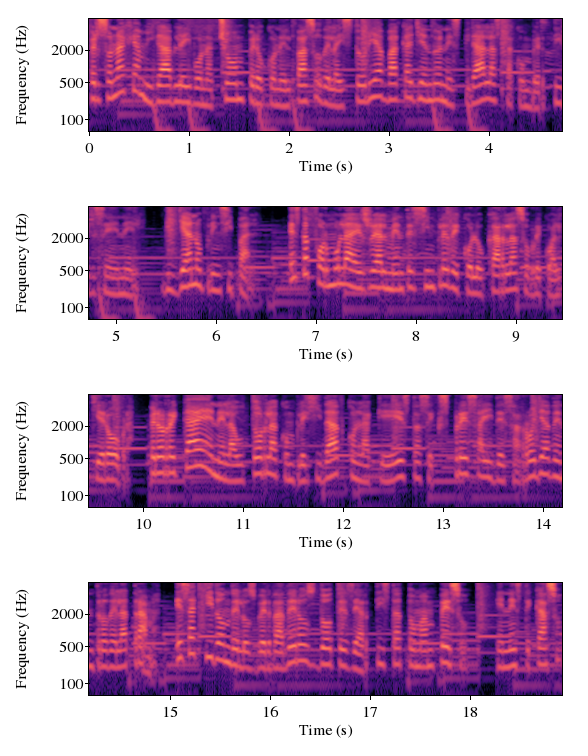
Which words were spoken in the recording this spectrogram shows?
personaje amigable y bonachón, pero con el paso de la historia va cayendo en espiral hasta convertirse en el villano principal. Esta fórmula es realmente simple de colocarla sobre cualquier obra, pero recae en el autor la complejidad con la que ésta se expresa y desarrolla dentro de la trama. Es aquí donde los verdaderos dotes de artista toman peso. En este caso,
